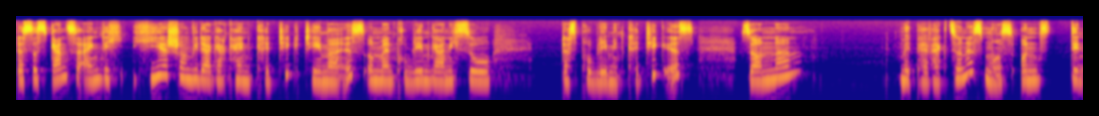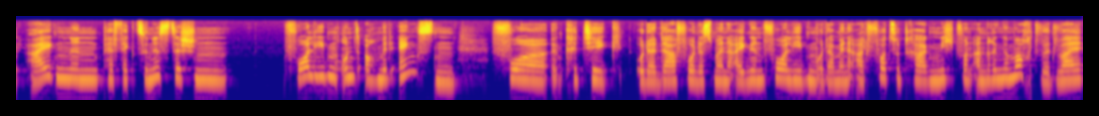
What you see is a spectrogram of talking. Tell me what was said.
dass das Ganze eigentlich hier schon wieder gar kein Kritikthema ist und mein Problem gar nicht so das Problem mit Kritik ist, sondern mit Perfektionismus und den eigenen perfektionistischen Vorlieben und auch mit Ängsten vor Kritik oder davor, dass meine eigenen Vorlieben oder meine Art vorzutragen nicht von anderen gemocht wird, weil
